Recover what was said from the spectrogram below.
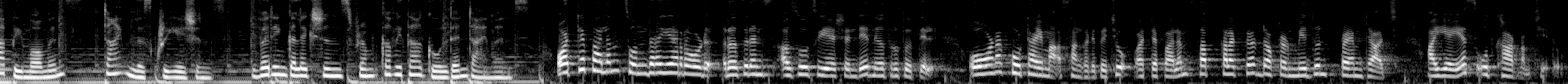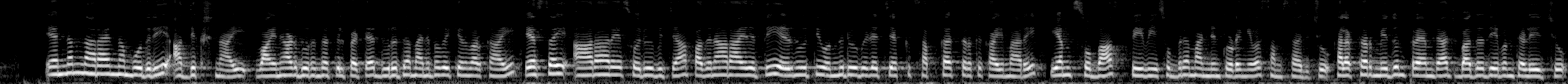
Happy moments, timeless creations. Wedding collections from Kavita Gold and Diamonds. Ottapalam Sundarayyar road residents അസോസിയേഷന്റെ നേതൃത്വത്തിൽ ഓണക്കൂട്ടായ്മ സംഘടിപ്പിച്ചു Ottapalam sub collector doctor Mithun Premraj I ഉദ്ഘാടനം ചെയ്തു N M Narayanan Namboothiri അധ്യക്ഷനായി വയനാട് ദുരന്തത്തിൽപ്പെട്ട് ദുരിതം അനുഭവിക്കുന്നവർക്കായി S I R R A സ്വരൂപിച്ച പതിനാറായിരത്തി എഴുന്നൂറ്റി ഒന്ന് രൂപയുടെ ചെക്ക് സബ് കളക്ടർക്ക് കൈമാറി M Subhash P V Subramanian തുടങ്ങിയവർ സംസാരിച്ചു. കളക്ടർ മിഥുൻ പ്രേംരാജ് ഭദ്രദീപം തെളിയിച്ചു.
